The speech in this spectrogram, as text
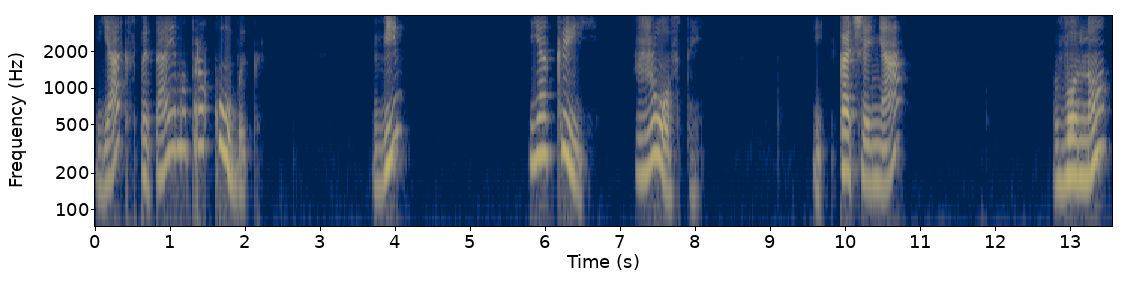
Як спитаємо про кубик? Він який? Жовтий. Каченя? Воно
